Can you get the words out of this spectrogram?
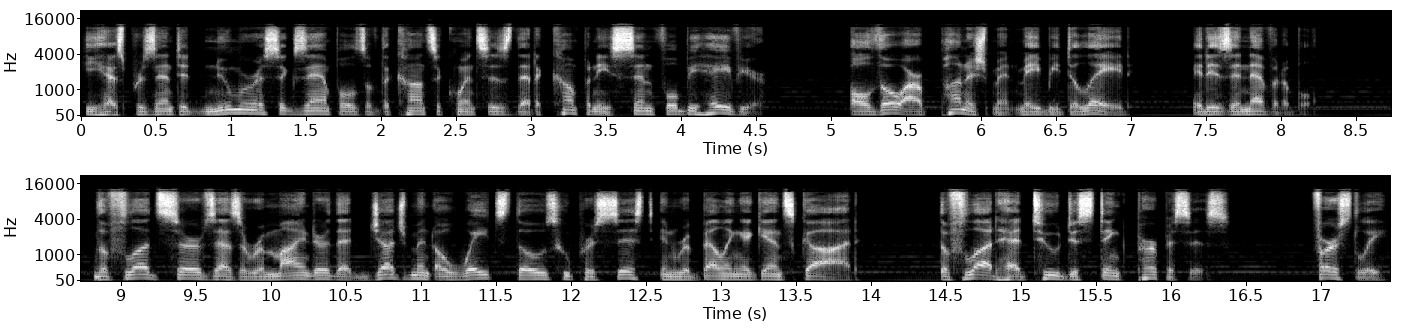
he has presented numerous examples of the consequences that accompany sinful behavior. Although our punishment may be delayed, it is inevitable. The flood serves as a reminder that judgment awaits those who persist in rebelling against God. The flood had two distinct purposes. Firstly,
